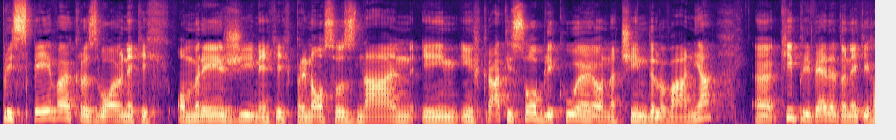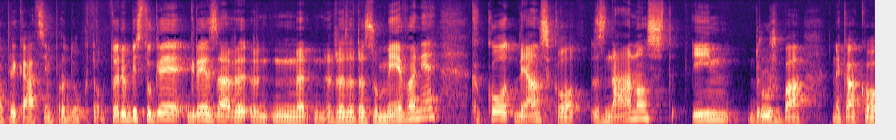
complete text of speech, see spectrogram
prispevajo k razvoju nekih omrežij, nekih prenosov znanj in, in hkrati so oblikujejo način delovanja. Eh, ki privede do nekih aplikacij in produktov. Torej, v bistvu gre, gre za razumevanje, kako dejansko znanost in družba nekako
